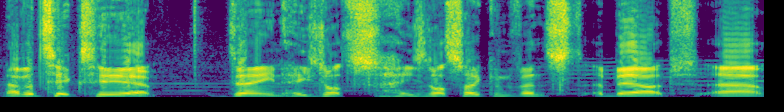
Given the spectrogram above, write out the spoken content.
another text here. Dean, he's not he's not so convinced about uh,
